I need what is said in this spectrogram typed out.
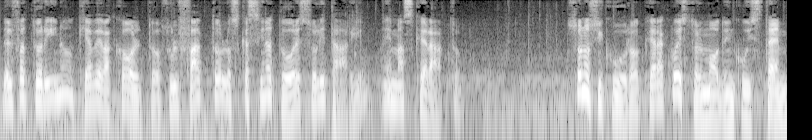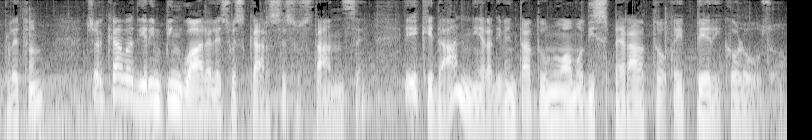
del fattorino che aveva colto sul fatto lo scassinatore solitario e mascherato. Sono sicuro che era questo il modo in cui Stempleton cercava di rimpinguare le sue scarse sostanze e che da anni era diventato un uomo disperato e pericoloso.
